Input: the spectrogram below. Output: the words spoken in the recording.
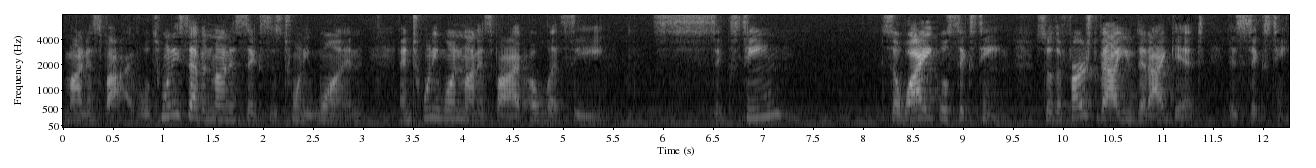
minus 5. Well, 27 minus 6 is 21, and 21 minus 5, oh, let's see, 16? So y equals 16. So the first value that I get is 16.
